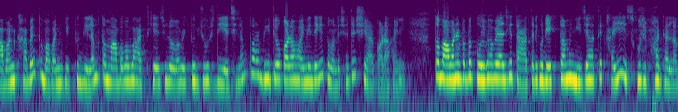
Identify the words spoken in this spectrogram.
বাবান খাবে, তো বাবানকে একটু দিলাম। তো মা বাবা ভাত খেয়েছিল, আবার একটু জুস দিয়েছিলাম। তো আর ভিডিও করা হয়নি দেখে তোমাদের সাথে শেয়ার করা হয়নি। তো বাবানের বাবাকে ওইভাবে আজকে তাড়াতাড়ি করে একটু আমি নিজে হাতে খাইয়ে স্কুলে পাঠালাম।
